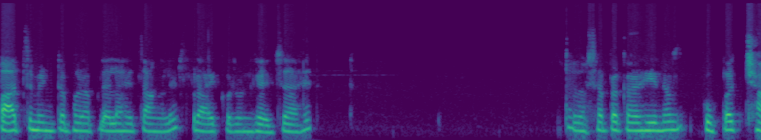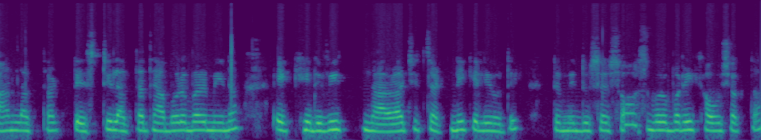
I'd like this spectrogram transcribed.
पाच मिनिटं भर आपल्याला हे चांगले फ्राय करून घ्यायचे आहेत. तर अशा प्रकारे हे ना खूपच छान लागतात टेस्टी लागतात. ह्याबरोबर मी ना एक हिरवी नारळाची चटणी केली होती. तुम्ही दुसऱ्या सॉस बरोबरही खाऊ शकता.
